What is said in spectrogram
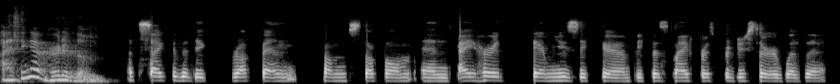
I think I've heard of them. a psychedelic rock band from Stockholm, and I heard their music uh, because my first producer was a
